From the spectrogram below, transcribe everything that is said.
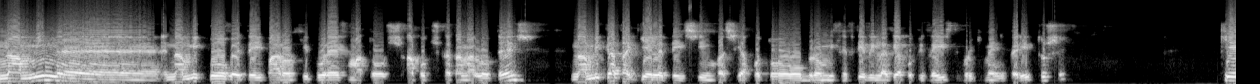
να μην, ε, να μην κόβεται η παροχή του ρεύματος από τους καταναλωτές, να μην καταγγέλλεται η σύμβαση από τον προμηθευτή, δηλαδή από τη ΔΕΗ στην προκειμένη περίπτωση και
